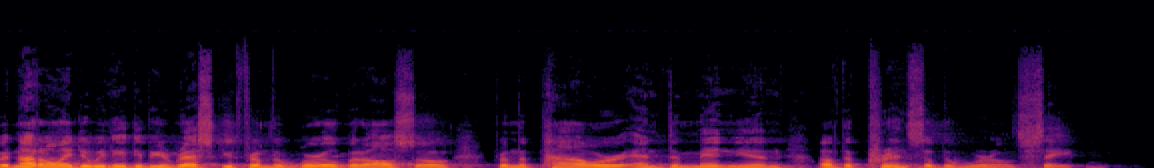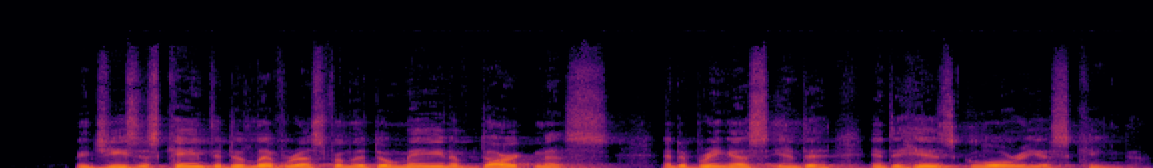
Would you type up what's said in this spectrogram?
But not only do we need to be rescued from the world, but also from the power and dominion of the prince of the world, Satan. I mean, Jesus came to deliver us from the domain of darkness and to bring us into, into his glorious kingdom.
